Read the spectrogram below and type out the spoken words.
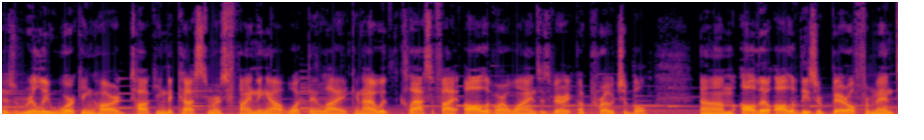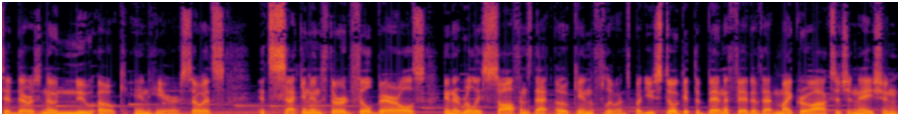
is really working hard talking to customers finding out what they like and i would classify all of our wines as very approachable um, although all of these are barrel fermented, there is no new oak in here, so it's it's second and third fill barrels, and it really softens that oak influence. But you still get the benefit of that micro oxygenation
